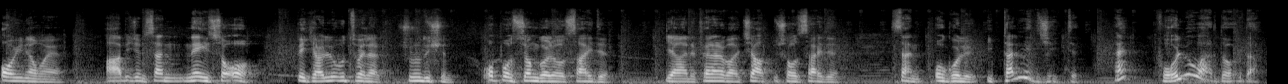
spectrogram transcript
oynamaya. Abicim sen neyse o. Peki Halil Umut Meler şunu düşün. O pozisyon gol olsaydı yani Fenerbahçe atmış olsaydı sen o golü iptal mi edecektin? He? Foul mü vardı orada?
